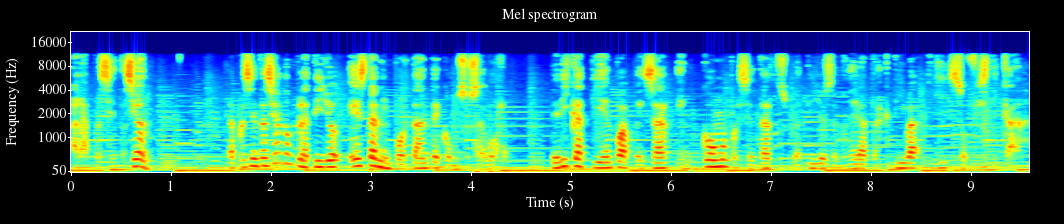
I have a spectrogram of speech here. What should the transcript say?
a la presentación. La presentación de un platillo es tan importante como su sabor. Dedica tiempo a pensar en cómo presentar tus platillos de manera atractiva y sofisticada.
